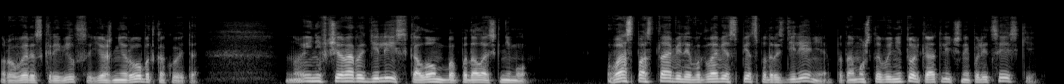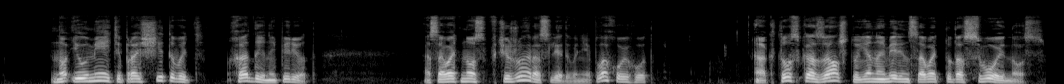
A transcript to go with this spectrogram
Рувер искривился. «Я же не робот какой-то». «Ну и не вчера родились», — Коломбо подалась к нему. «Вас поставили во главе спецподразделения, потому что вы не только отличный полицейский, но и умеете просчитывать ходы наперед. А совать нос в чужое расследование — плохой ход». «А кто сказал, что я намерен совать туда свой нос?»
